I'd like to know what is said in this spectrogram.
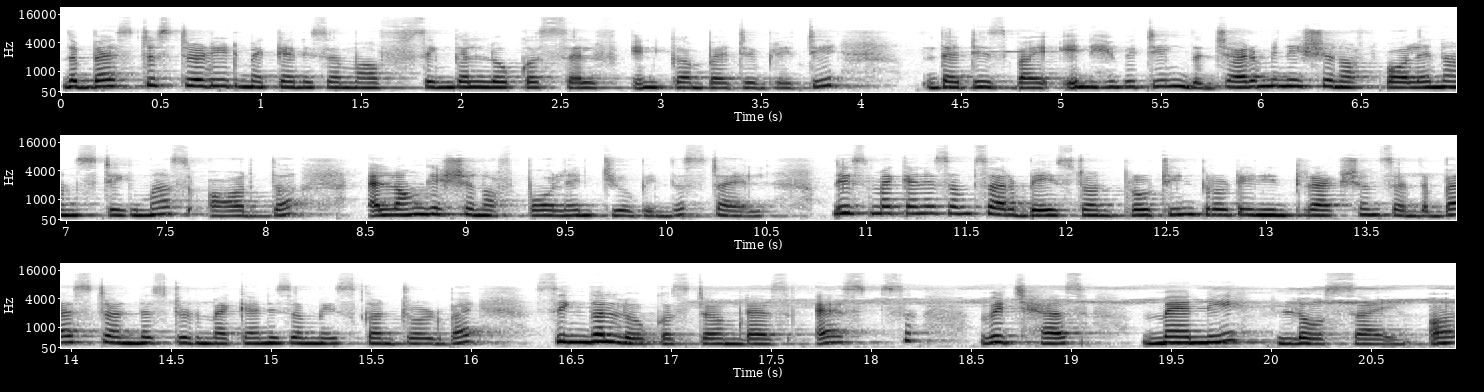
The best studied mechanism of single locus self-incompatibility that is by inhibiting the germination of pollen on stigmas or the elongation of pollen tube in the style. These mechanisms are based on protein-protein interactions and the best understood mechanism is controlled by single locus termed as ESTS which has many loci or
